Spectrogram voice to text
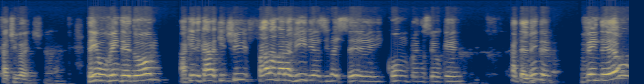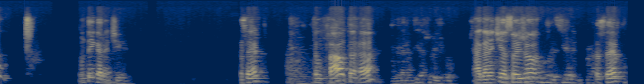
Cativante. É. Tem um vendedor, aquele cara que te fala maravilhas e vai ser, e compra e não sei o quê. Até vender. Vendeu, não tem garantia. Tá certo? Então falta a, a garantia sou eu. Tá certo?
